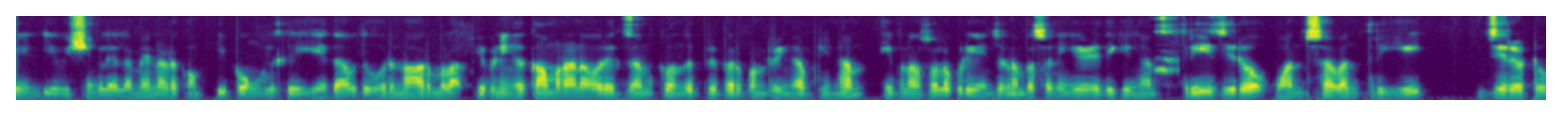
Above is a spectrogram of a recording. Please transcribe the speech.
வேண்டிய விஷயங்கள் எல்லாமே நடக்கும். இப்போ உங்களுக்கு ஏதாவது ஒரு நார்மலாக இப்போ நீங்கள் காமனான ஒரு எக்ஸாமுக்கு வந்து ப்ரிப்பேர் பண்ணுறீங்க அப்படின்னா இப்போ நான் சொல்லக்கூடிய ஏஞ்சல் நம்பர்ஸை நீங்கள் எழுதிக்கோங்க. Three zero one seven three eight zero two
